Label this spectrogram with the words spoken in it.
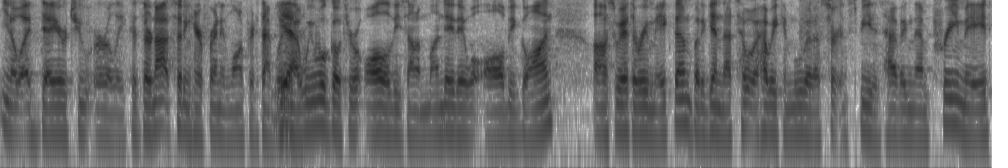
you know, a day or two early because they're not sitting here for any long period of time. Believe me, Yeah. we will go through all of these on a Monday. They will all be gone, uh, so we have to remake them. But again, that's how, how we can move at a certain speed is having them pre-made.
